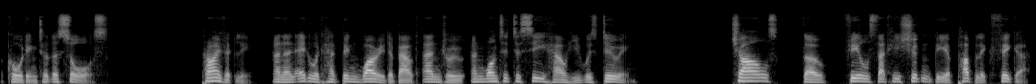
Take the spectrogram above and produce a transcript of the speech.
according to the source. Privately, Anne and Edward had been worried about Andrew and wanted to see how he was doing. Charles, though, feels that he shouldn't be a public figure.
